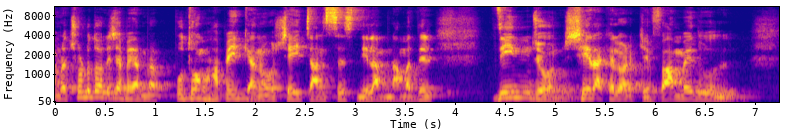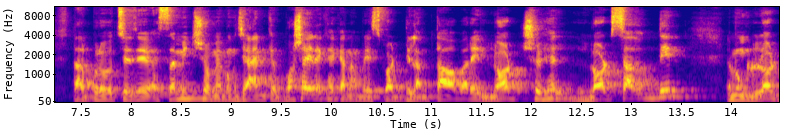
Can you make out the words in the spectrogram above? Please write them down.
আমরা ছোট দল হিসাবে আমরা প্রথম হাফেই কেন সেই চান্সেস নিলাম না? আমাদের তিনজন সেরা খেলোয়াড়কে ফামেদুল তারপরে হচ্ছে যে সামিত সোম এবং জায়ানকে বসাই রেখে কেন আমরা স্কোয়াড দিলাম? তাও আবার এই লর্ড সোহেল, লর্ড সাদুদ্দিন এবং লর্ড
